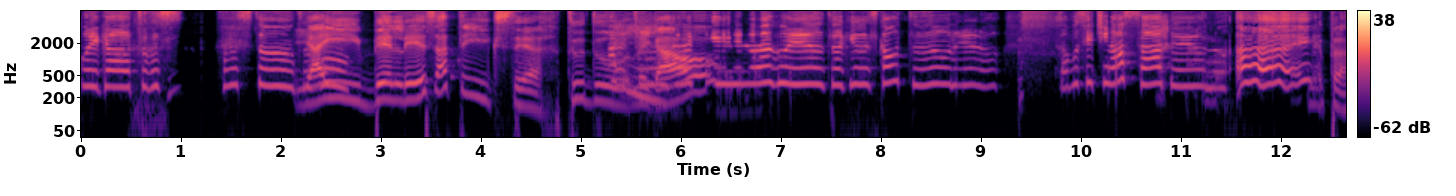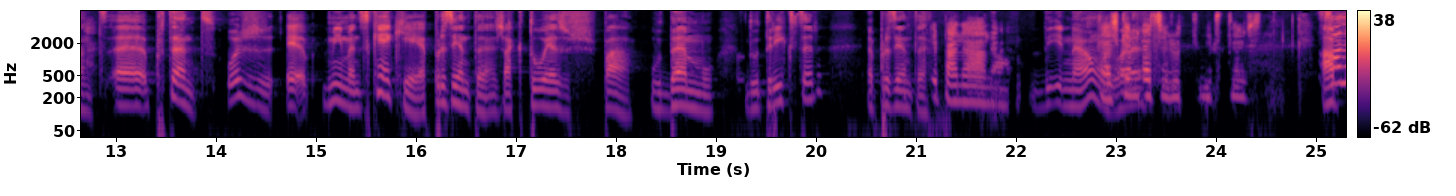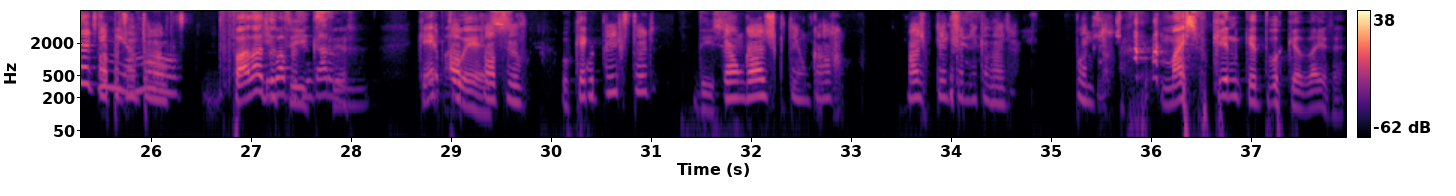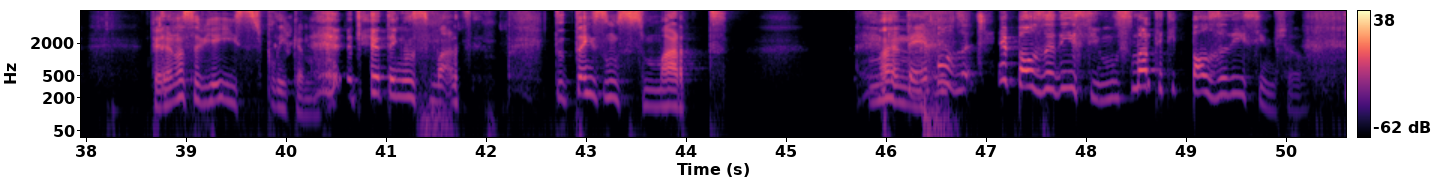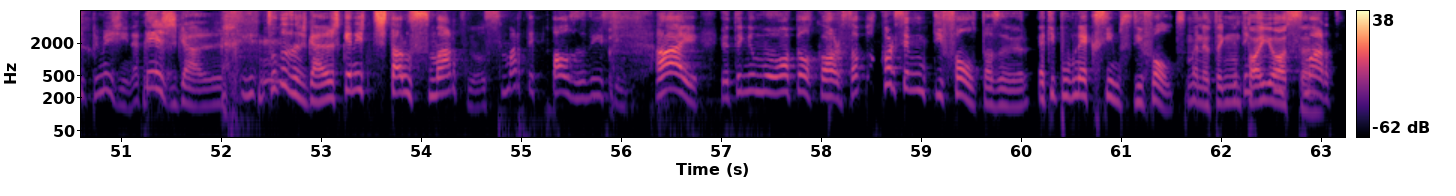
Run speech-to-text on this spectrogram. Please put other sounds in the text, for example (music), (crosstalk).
Oi, gatos. Como estão? Tudo E aí, beleza, Trickster? Tudo Ai. legal? Aqui, não aguento, aqui o escaltão, né? A bucetinha assada, eu não. Ai, pronto. ah, portanto, hoje, é, Mimans, quem é que é? Apresenta, já que tu és, pá, o damo do Trickster. Apresenta. Epá, não, não. Di- Não, Acho que é agora... melhor ser o Trickster. Ah, Fala de mim, amor. Fala Eu do Trickster. o... Quem é que tu és? fácil. O que é O que Trickster diz? é um gajo que tem um carro mais pequeno que a minha cadeira. Ponto. (laughs) Mais pequeno que a tua cadeira. Espera, eu não sabia isso, explica-me. Eu tenho um smart. Tu tens um smart. Mano, É, pausa... é pausadíssimo. O smart é tipo pausadíssimo, show. Tipo, imagina, até as gajas, e todas as gajas querem testar o smart, meu. O smart é pausadíssimo. Ai, eu tenho o meu Opel Corsa. O Opel Corsa é muito default, estás a ver? É tipo o boneco Sims default. mano, eu tenho um Eu tenho tipo Toyota. smart.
